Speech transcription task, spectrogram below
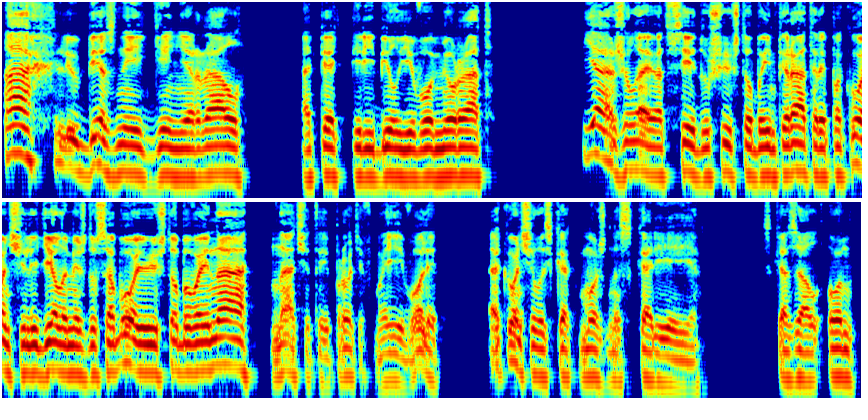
«Ах, любезный генерал!» — опять перебил его Мюрат. «Я желаю от всей души, чтобы императоры покончили дело между собою и чтобы война, начатая против моей воли, окончилась как можно скорее», — сказал он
